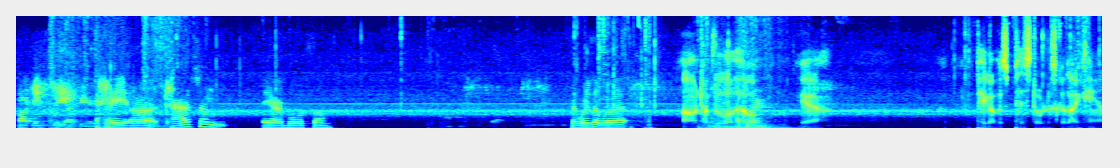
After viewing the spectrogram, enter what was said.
fucking tree up here. Hey, uh, can I have some AR bullets on? Hey, where's that wood at? oh, on top of the little Up hill. there? Yeah. Pick up his pistol just 'cause I can.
